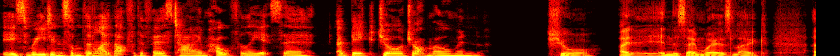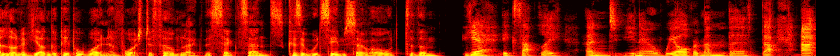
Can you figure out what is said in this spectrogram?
is reading something like that for the first time, hopefully it's a, a big jaw drop moment. Sure. I, in the same way as like a lot of younger people won't have watched a film like The Sixth Sense because it would seem so old to them. Yeah, exactly. And you know, we all remember that. I,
